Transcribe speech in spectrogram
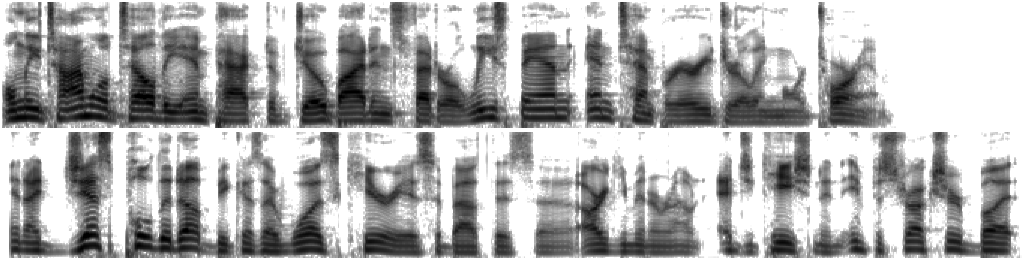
only time will tell the impact of Joe Biden's federal lease ban and temporary drilling moratorium. And I just pulled it up because I was curious about this uh, argument around education and infrastructure, but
